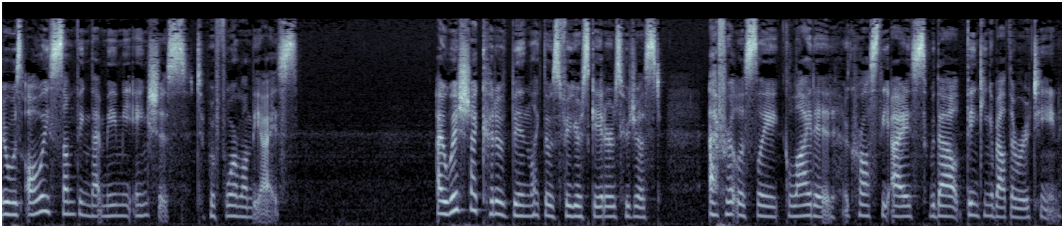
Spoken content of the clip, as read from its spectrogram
there was always something that made me anxious to perform on the ice. I wished I could have been like those figure skaters who just effortlessly glided across the ice without thinking about their routine.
